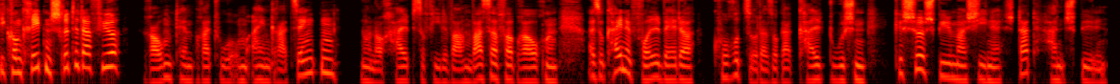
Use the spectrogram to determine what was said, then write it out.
Die konkreten Schritte dafür Raumtemperatur um ein Grad senken, nur noch halb so viel Warmwasser verbrauchen, also keine Vollbäder, kurz oder sogar kalt duschen, Geschirrspülmaschine statt Handspülen.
